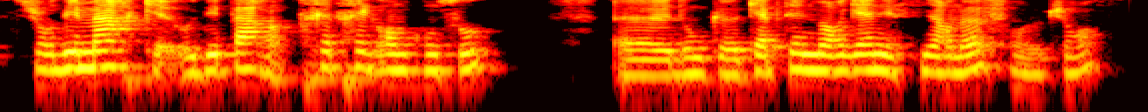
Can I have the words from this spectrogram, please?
sur des marques au départ très très grandes conso, euh, donc Captain Morgan et Smirnoff en l'occurrence.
